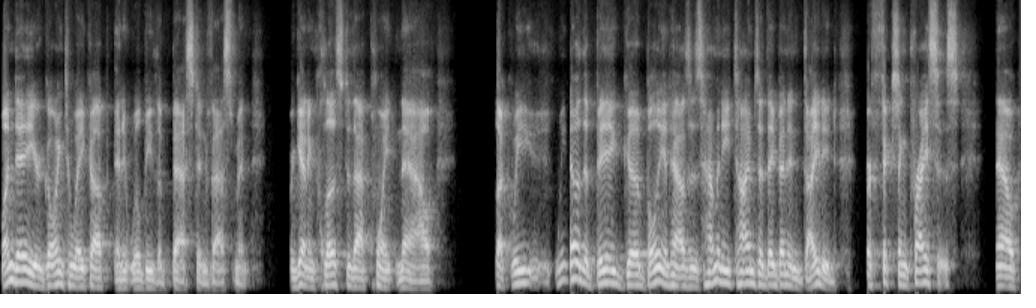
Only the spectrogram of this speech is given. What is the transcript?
One day you're going to wake up and it will be the best investment. We're getting close to that point now. Look, we we know the big uh, bullion houses. How many times have they been indicted for fixing prices? Now,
